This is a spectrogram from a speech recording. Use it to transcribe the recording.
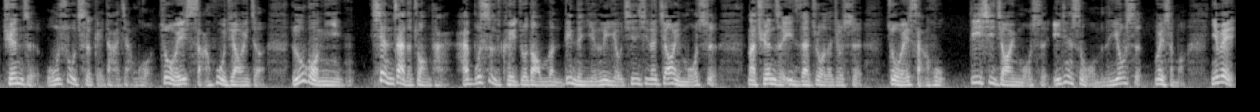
圈子无数次给大家讲过，作为散户交易者，如果你现在的状态还不是可以做到稳定的盈利、有清晰的交易模式，那圈子一直在做的就是作为散户低息交易模式一定是我们的优势。为什么？因为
